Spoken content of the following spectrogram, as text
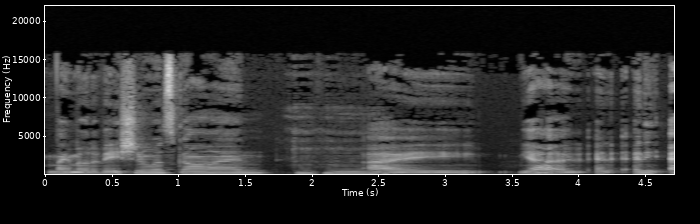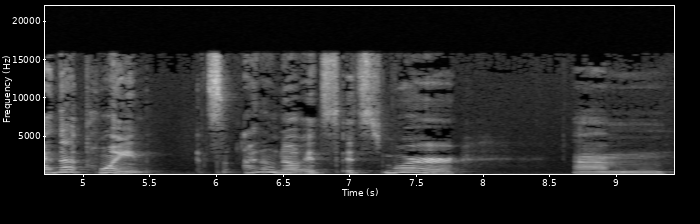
my motivation was gone mm-hmm. i yeah and, and at that point it's i don't know it's it's more um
